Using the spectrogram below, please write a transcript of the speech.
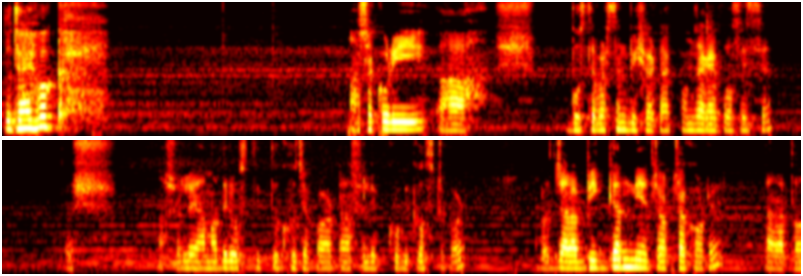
তো যাই হোক, আশা করি বুঝতে পারছেন বিষয়টা, কোন জায়গায় পৌঁছেছে। তো আসলে আমাদের অস্তিত্ব খুঁজে পাওয়াটা আসলে খুবই কষ্টকর। আর যারা বিজ্ঞান নিয়ে চর্চা করে, তারা তো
